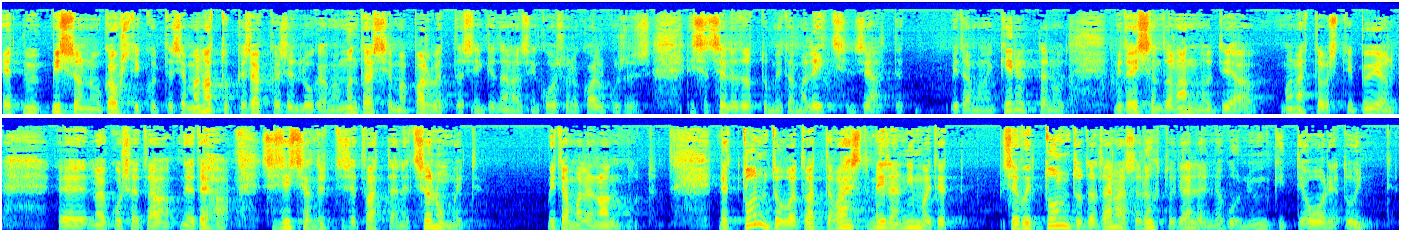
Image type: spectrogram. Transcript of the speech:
et mis on kaustikutes ja ma natukese hakkasin lugema, mõnda asja ma palvetasingi täna siin koosoleku alguses, lihtsalt selle tõttu, mida ma leidsin sealt, et mida ma olen kirjutanud, mida issand on andnud ja ma nähtavasti püüan eh, nagu seda teha. siis issand ütles, et vaata, need sõnumid, mida ma olen andnud, need tunduvad, vaata, vahest meil on niimoodi, et see võib tunduda tänasel õhtul jälle nagu mingi teooriatund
